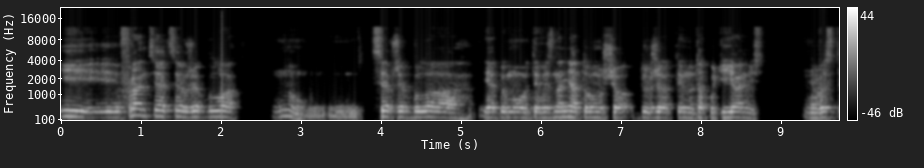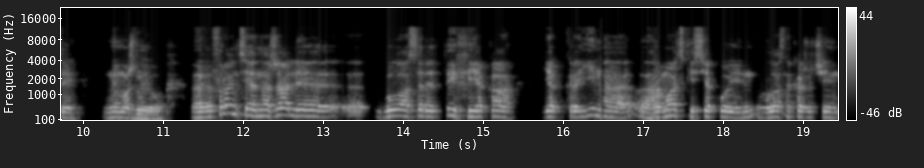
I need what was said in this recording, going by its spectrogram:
і Франція це вже була. Ну, це вже була, як би мовити, визнання тому, що дуже активну таку діяльність вести неможливо. Е, Франція, на жаль, е, була серед тих, яка як країна, громадськість якої, власне кажучи,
